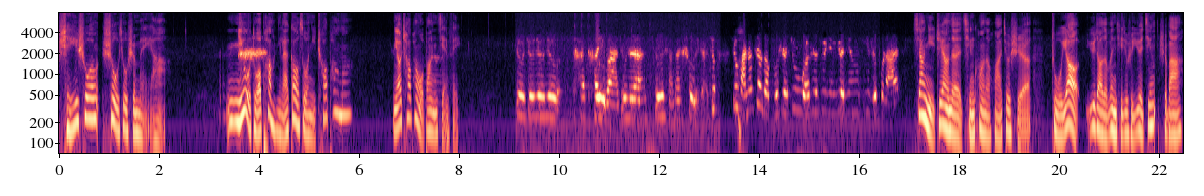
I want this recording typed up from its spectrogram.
谁说瘦就是美啊？你有多胖？你来告诉我，你超胖吗？你要超胖，我帮你减肥。就就就就还可以吧，就是就是想再瘦一点，就就反正这个不是，就我是最近月经一直不来，像你这样的情况的话，就是主要遇到的问题就是月经，是吧？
